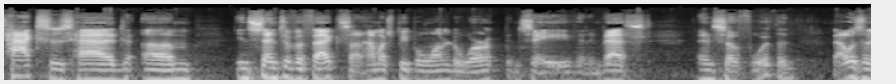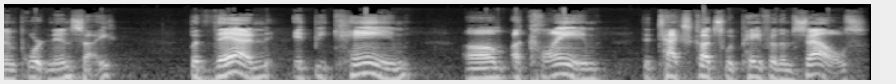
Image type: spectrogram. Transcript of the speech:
taxes had um, incentive effects on how much people wanted to work and save and invest and so forth. And that was an important insight. But then it became um, a claim that tax cuts would pay for themselves,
